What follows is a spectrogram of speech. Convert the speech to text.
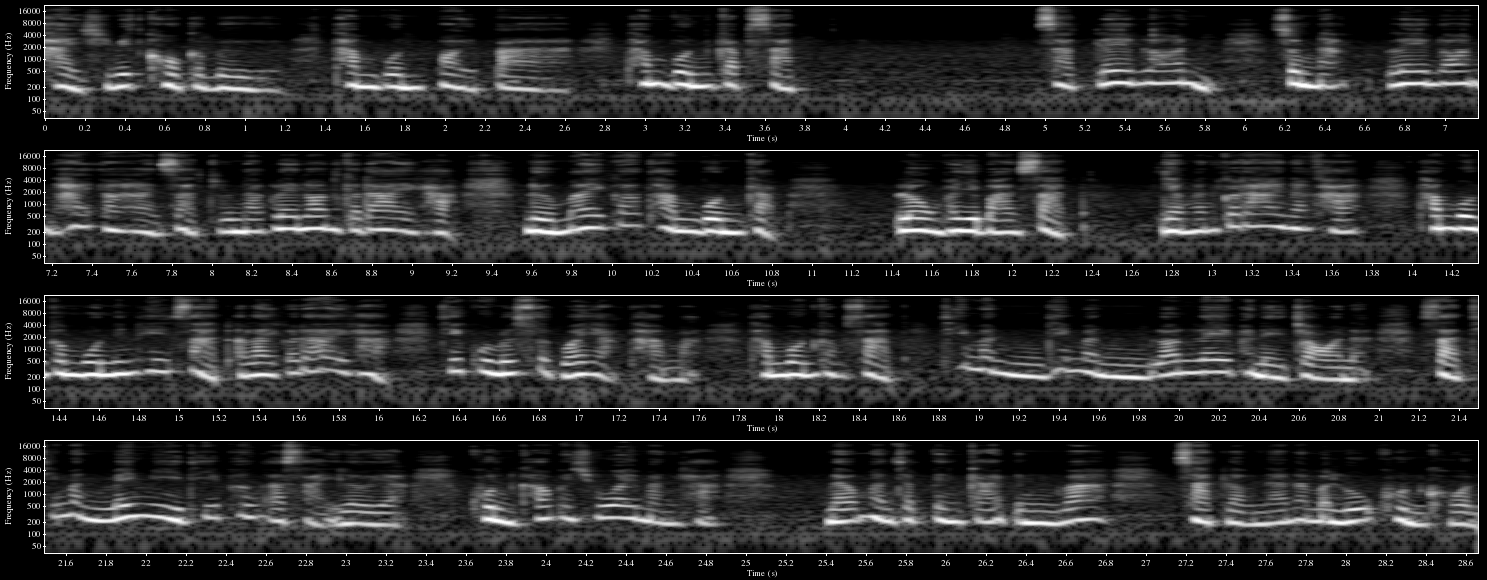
ถ่ายชีวิตโคกระบือทำบุญปล่อยปลาทำบุญกับสัตว์ สัตว์เล่ร่อน สุนัขเล่ร่อน ให้อาหารสัตว์สุนัขเล่ร่อนก็ได้ค่ะ หรือไม่ก็ทำบุญกับโรงพยาบาลสัตว์ อย่างนั้นก็ได้นะคะทำบุญกับมูลนิธิสัตว์อะไรก็ได้ค่ะ ที่คุณรู้สึกว่าอยากทำอะทำบุญกับสัตว์ที่มันที่มันล่อนเล่พเนจรอะ สัตว์ที่มันไม่มีที่พึ่งอาศัยเลยอะ คุณเข้าไปช่วยมันค่ะ แล้วมันจะเป็นกลายเป็นว่าสัตว์เหล่านั้นน่ะบรรลุคุณคน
